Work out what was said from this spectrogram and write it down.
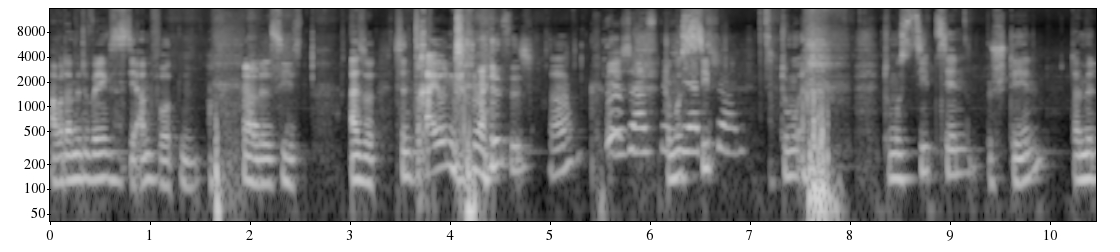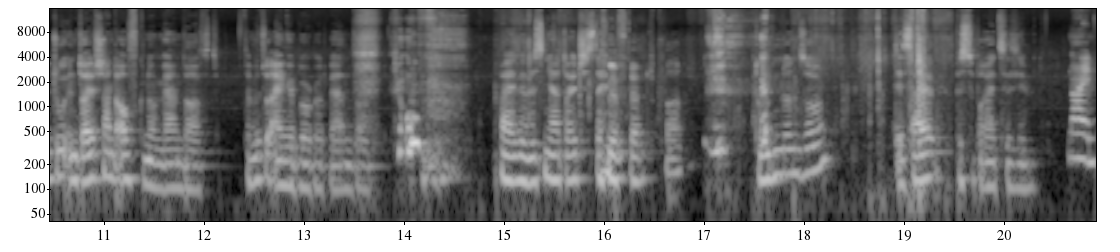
Aber damit du wenigstens die Antworten alle siehst. Also, es sind 33 Fragen. Ich hab's Du musst sieb- Du, mu- du musst 17 bestehen, damit du in Deutschland aufgenommen werden darfst. Damit du eingebürgert werden darfst. Oh, Weil wir wissen ja, Deutsch ist deine Fremdsprache. Duden und so. Deshalb bist du bereit, Sissi. nein.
